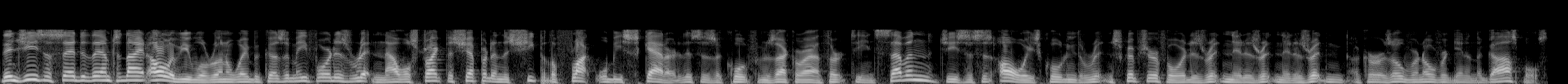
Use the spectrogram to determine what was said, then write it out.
Then Jesus said to them, Tonight all of you will run away because of me, for it is written, I will strike the shepherd, and the sheep of the flock will be scattered. This is a quote from Zechariah 13:7. Jesus is always quoting the written scripture, for it is written, it is written, it is written, occurs over and over again in the Gospels.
